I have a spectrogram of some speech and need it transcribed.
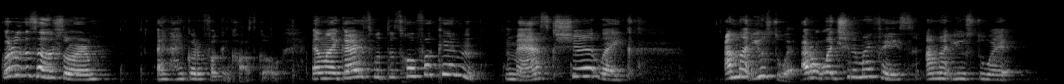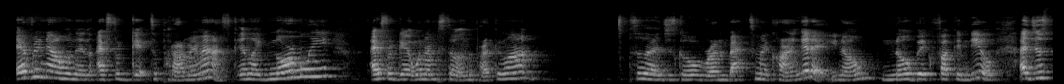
go to this other store and I go to fucking Costco. And like guys, with this whole fucking mask shit, like I'm not used to it. I don't like shit in my face. I'm not used to it. Every now and then I forget to put on my mask. And like normally I forget when I'm still in the parking lot. So then I just go run back to my car and get it, you know? No big fucking deal. I just,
